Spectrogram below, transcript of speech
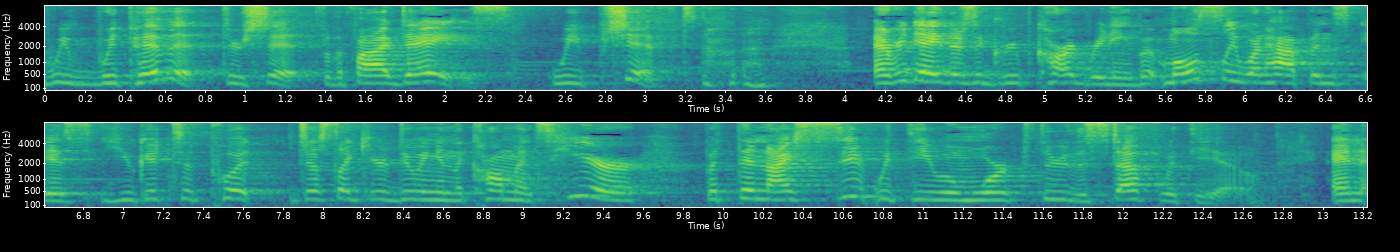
we, we pivot through shit for the five days. We shift. every day there's a group card reading, but mostly what happens is you get to put, just like you're doing in the comments here, but then I sit with you and work through the stuff with you. And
